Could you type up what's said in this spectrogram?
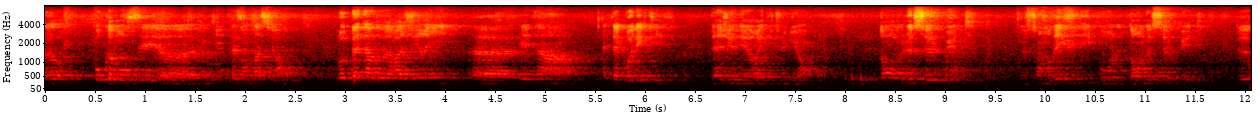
Alors, pour commencer euh, une petite présentation, l'Open Hardware Algérie euh, est, un, est, un, collectif d'ingénieurs et d'étudiants dont le seul but, nous sommes réunis pour, dans le seul but de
